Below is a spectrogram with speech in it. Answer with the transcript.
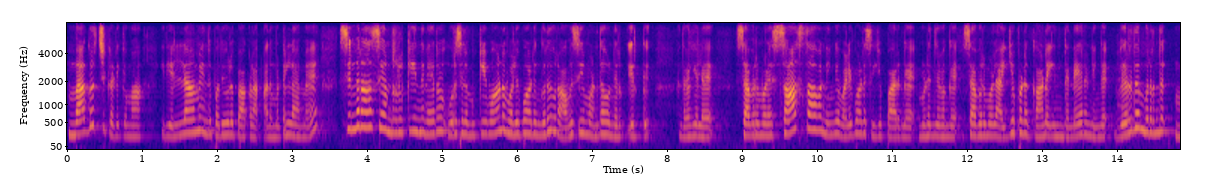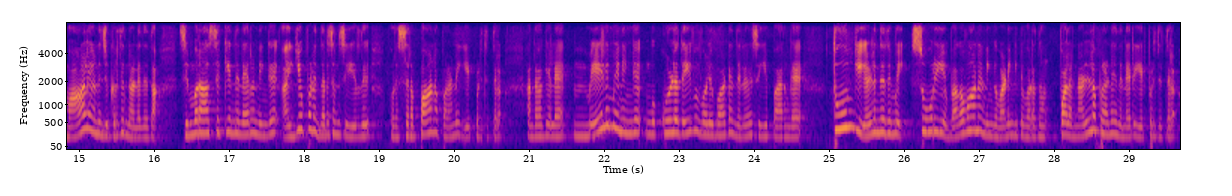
மகிழ்ச்சி கிடைக்குமா? இது எல்லாமே இந்த பதிவில் பார்க்கலாம். அது மட்டும் இல்லாமல் சிம்மராசி அன்றர்களுக்கு இந்த நேரம் ஒரு சில முக்கியமான வழிபாடுங்கிறது ஒரு அவசியமானதாக ஒன்று இருக்குது அந்த வகையில் சபரிமலை சாஸ்தாவை நீங்கள் வழிபாடு செய்ய பாருங்க. முடிஞ்சவங்க சபரிமலை ஐயப்பனுக்கான இந்த நேரம் நீங்கள் விரதம் இருந்து மாலை அணிஞ்சுக்கிறது நல்லது தான் சிம்மராசிக்கு இந்த நேரம் நீங்கள் ஐயப்பனை தரிசனம் செய்கிறது ஒரு சிறப்பான பலனை ஏற்படுத்தி தரும். அந்த வகையில் மேலுமே நீங்கள் உங்கள் குலதெய்வ வழிபாட்டை இந்த நேரம் செய்ய பாருங்க. தூங்கி எழுந்ததுமே சூரிய பகவானை நீங்கள் வணங்கிட்டு வரதும் பல நல்ல பலனை இந்த நேரம் ஏற்படுத்தி தரும்.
